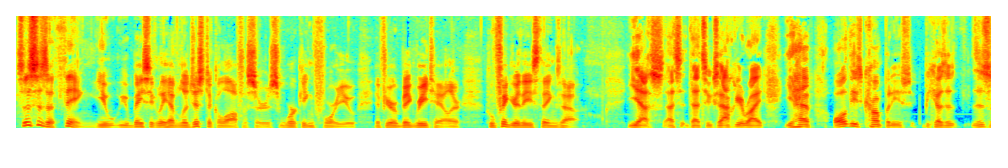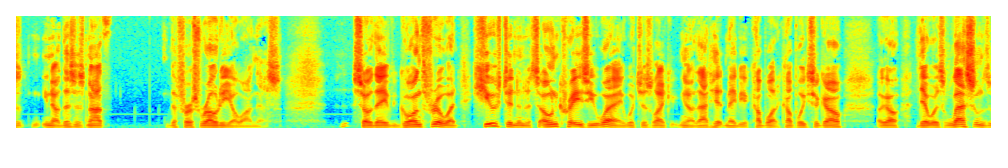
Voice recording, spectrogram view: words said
So this is a thing. You you basically have logistical officers working for you if you're a big retailer who figure these things out. Yes, that's that's exactly right. You have all these companies because this is you know this is not the first rodeo on this. So they've gone through it. Houston, in its own crazy way, which is like you know that hit maybe a couple what, a couple weeks ago. Ago, there was lessons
